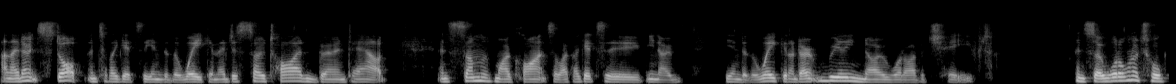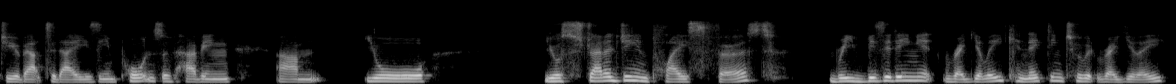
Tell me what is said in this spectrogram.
And they don't stop until they get to the end of the week and they're just so tired and burnt out. And some of my clients are like, I get to, you know, the end of the week and I don't really know what I've achieved. And so, what I want to talk to you about today is the importance of having um, your your strategy in place first, revisiting it regularly, connecting to it regularly,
